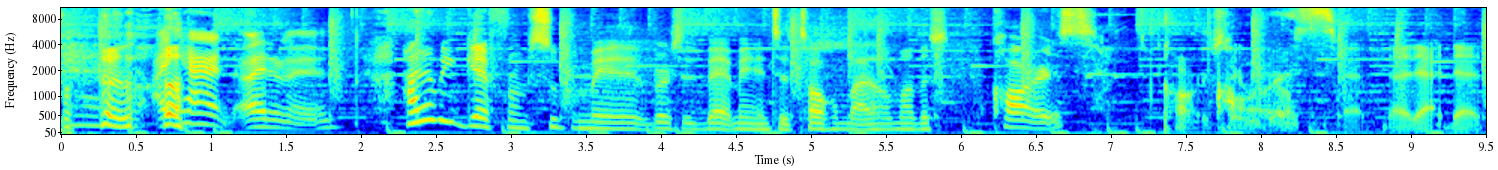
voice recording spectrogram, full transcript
I can't. I don't know. How did we get from Superman versus Batman to talking about our mothers? Cars. Cars. There we go. Cars. That, that, that.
